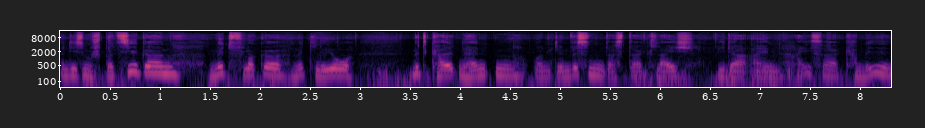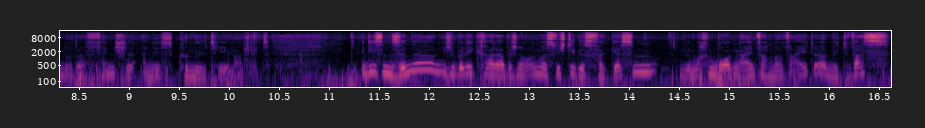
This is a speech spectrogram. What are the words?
an diesem Spaziergang mit Flocke, mit Leo, mit kalten Händen und dem Wissen, dass da gleich wieder ein heißer Kamillen- oder Fenchel-Anis-Kümmeltee wartet. In diesem Sinne, ich überlege gerade, habe ich noch irgendwas Wichtiges vergessen? Wir machen morgen einfach mal weiter. Mit was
